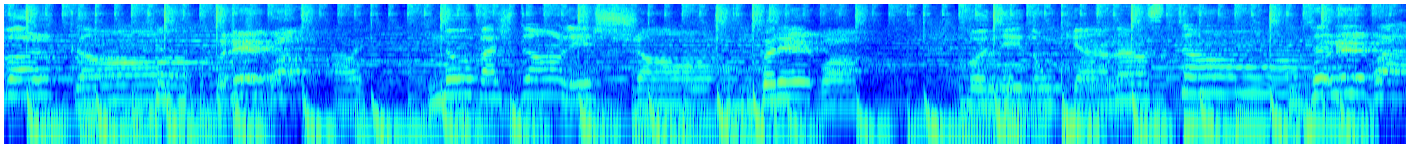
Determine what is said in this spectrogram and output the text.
volcans. venez voir nos vaches dans les champs. Venez voir. Prenez donc un instant. Venez voir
